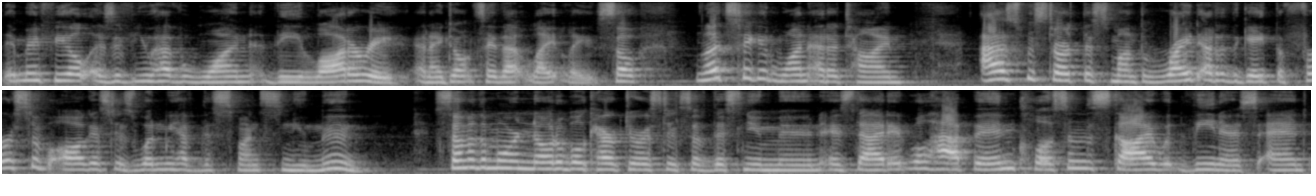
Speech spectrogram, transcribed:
it may feel as if you have won the lottery. And I don't say that lightly. So let's take it one at a time. As we start this month, right out of the gate, the 1st of August is when we have this month's new moon. Some of the more notable characteristics of this new moon is that it will happen close in the sky with Venus and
